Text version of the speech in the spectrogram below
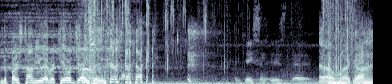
The first time you ever killed Jason. And Jason is dead. oh my god.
